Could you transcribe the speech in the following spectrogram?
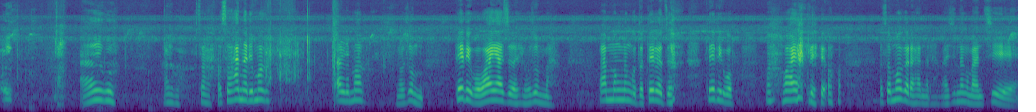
아이고, 자, 아이고, 아이고, 자, 어서 하늘이 먹어. 빨리 먹어. 요즘 데리고 와야죠. 요즘 막 밥 먹는 것도 데려줘, 데리고 어, 와야 돼요. 어서 먹어라, 하늘아. 맛있는 거 많지?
